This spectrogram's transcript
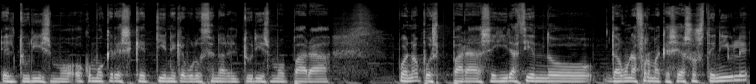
el turismo o cómo crees que tiene que evolucionar el turismo para, bueno, pues para seguir haciendo de alguna forma que sea sostenible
